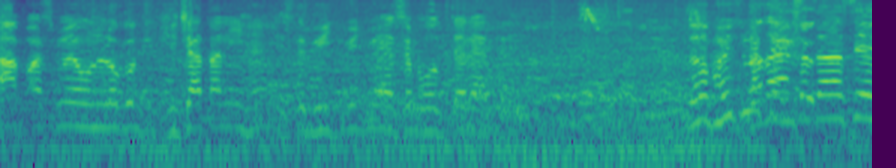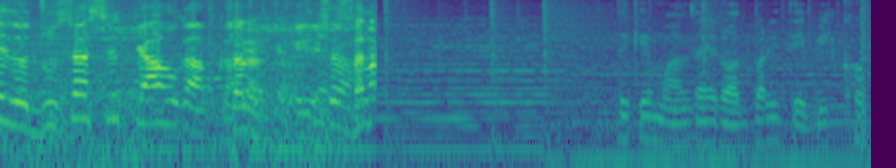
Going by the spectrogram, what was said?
आपस में उन लोगों की खिंचाता नहीं है इसलिए बीच बीच में ऐसे बोलते रहते हैं दादा इस तरह से दूसरा स्टेप क्या होगा आपका चलो থেকে মালদায় রথবাড়িতে বিক্ষোভ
